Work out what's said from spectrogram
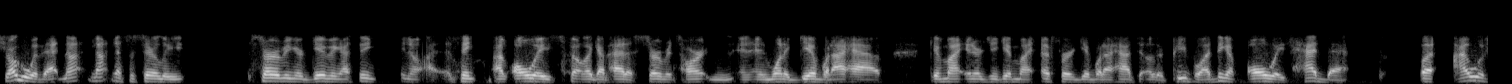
struggle with that. Not not necessarily serving or giving. I think you know I, think I've always felt like I've had a servant's heart and, and, and want to give what I have, give my energy, give my effort, give what I have to other people. I think I've always had that. But I was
